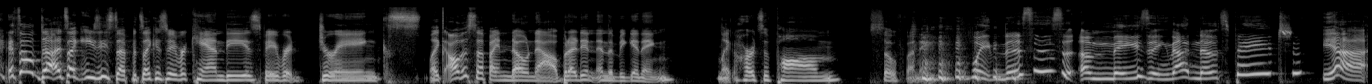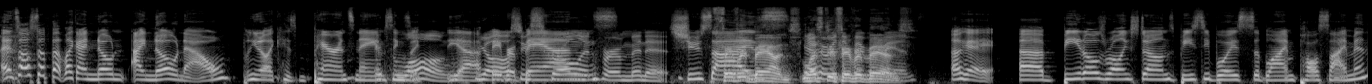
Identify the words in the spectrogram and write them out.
it's all done. It's like easy stuff. It's like his favorite candy, his favorite drinks, like all the stuff I know now, but I didn't in the beginning. Like Hearts of Palm. So funny. Wait, this is amazing. That notes page. yeah. And it's all stuff that like I know I know now. You know, like his parents' names, It's things long. like yeah, Y'all, favorite she's bands. scrolling for a minute. shoe size. Favorite bands. Yeah, Let's do are the favorite, bands. Okay. Uh Beatles, Rolling Stones, Beastie Boys, Sublime, Paul Simon.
